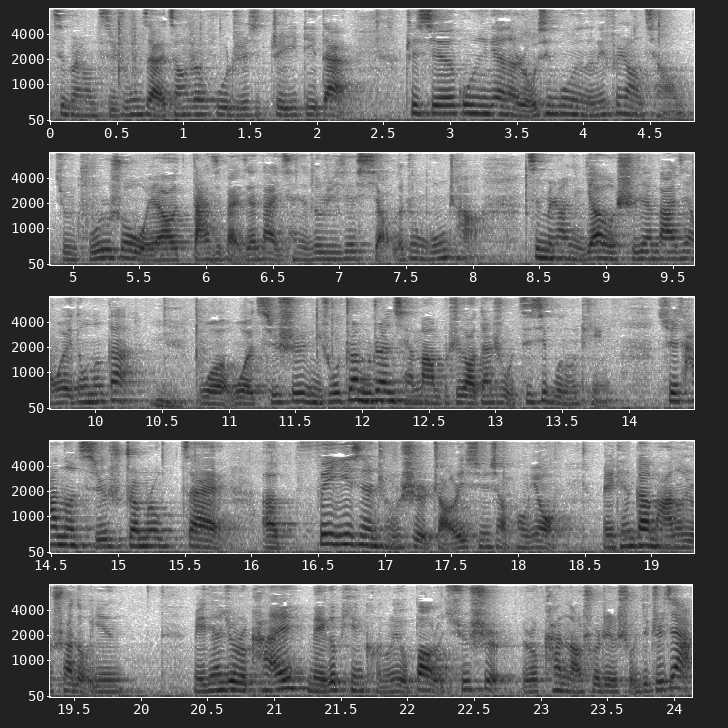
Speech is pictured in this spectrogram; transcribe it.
基本上集中在江浙沪这这一地带。这些供应链的柔性供应能力非常强，就是不是说我要大几百件、大几千件，都是一些小的这种工厂，基本上你要个十件八件，我也都能干。嗯，我我其实你说赚不赚钱嘛，不知道，但是我机器不能停，所以他呢其实是专门在呃非一线城市找了一群小朋友，每天干嘛呢？就刷抖音，每天就是看哎哪个品可能有爆的趋势，比如看到说这个手机支架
